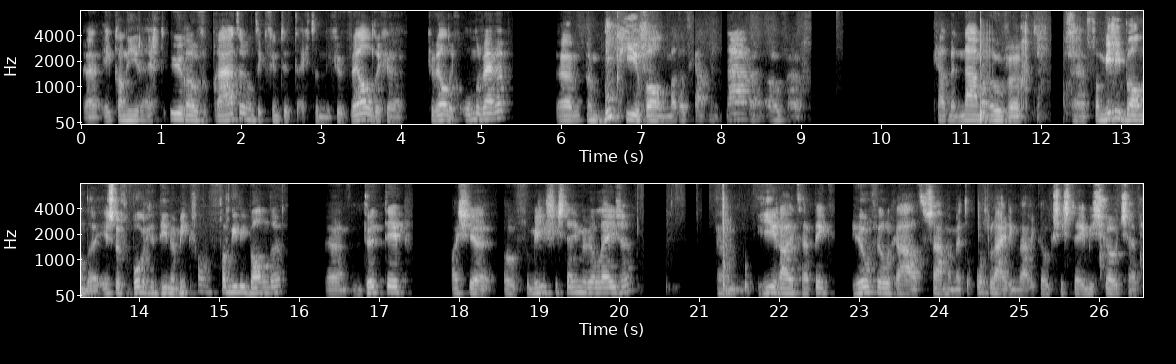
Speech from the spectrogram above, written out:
Uh, ik kan hier echt uren over praten, want ik vind dit echt een geweldige, geweldig onderwerp. Um, een boek hiervan, maar dat gaat met name over, gaat met name over uh, familiebanden, is de verborgen dynamiek van familiebanden. Uh, de tip als je over familiesystemen wil lezen. Um, hieruit heb ik heel veel gehaald samen met de opleiding waar ik ook systemisch coach heb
